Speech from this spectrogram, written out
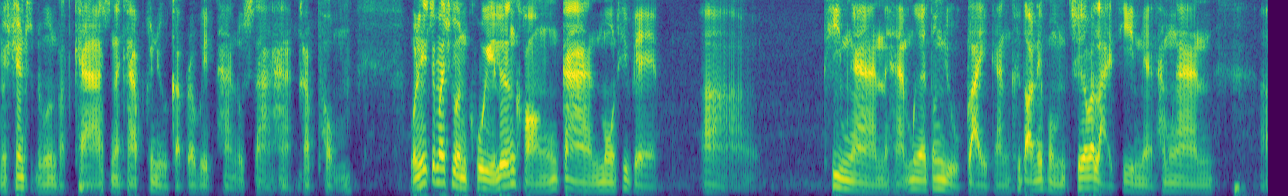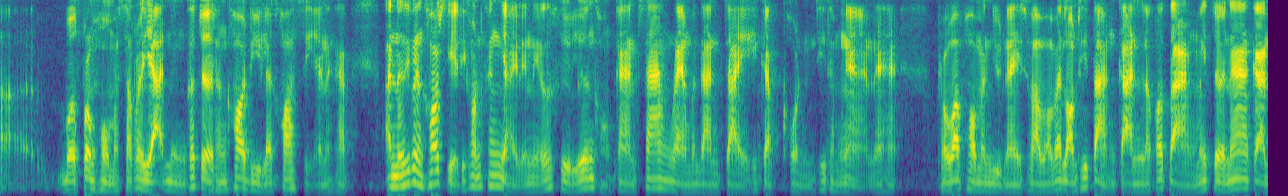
Mission to the Moon Podcast นะครับคุณอยู่กับประวิทย์หานุสาหะครับผม วันนี้จะมาชวนคุยเรื่องของการ motivate ทีมงานนะฮะเมื่อต้องอยู่ไกลกัน คือตอนนี้ผมเชื่อว่าหลายทีมเนี่ยทำงาน work from home มาสักระยะหนึ่งก็เจอทั้งข้อดีและข้อเสียนะครับ อันนึงที่เป็นข้อเสียที่ค่อนข้างใหญ่เลยเนี่ยก็คือเรื่องของการสร้างแรงบันดาลใจให้กับคนที่ทำงานนะฮะเพราะว่าพอมันอยู่ในสภาวะแวดล้อมที่ต่างกัน แล้วก็ต่างไม่เจอหน้ากัน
